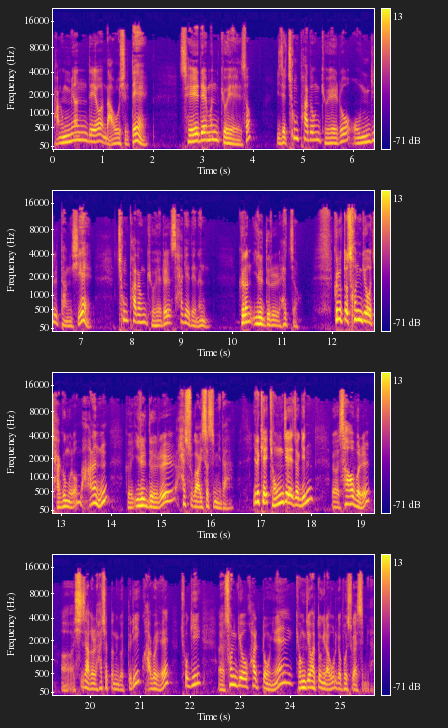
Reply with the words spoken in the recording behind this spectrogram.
방면되어 나오실 때 세대문 교회에서 이제 청파동 교회로 옮길 당시에 청파동 교회를 사게 되는 그런 일들을 했죠. 그리고 또 선교 자금으로 많은 그 일들을 할 수가 있었습니다. 이렇게 경제적인 어, 사업을 어, 시작을 하셨던 것들이 과거에 초기 어, 선교 활동의 경제 활동이라고 우리가 볼 수가 있습니다.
